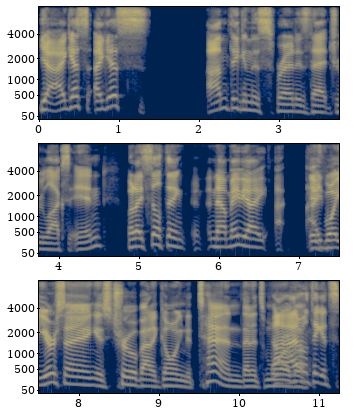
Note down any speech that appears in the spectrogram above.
Yeah, I guess I guess I'm thinking this spread is that Drew Lock's in, but I still think now maybe I I, If what you're saying is true about it going to ten, then it's more. I of a- don't think it's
